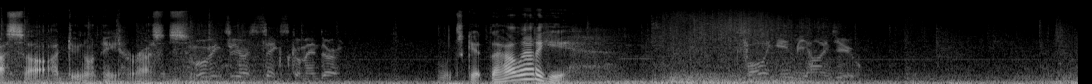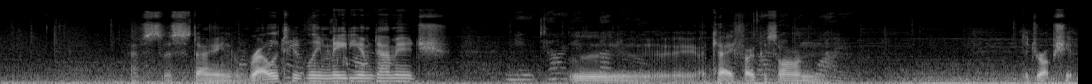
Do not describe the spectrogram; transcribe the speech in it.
Harasser. I do not need harassers. Moving to your six, Commander. Let's get the hell out of here. Falling in behind you. Have sustained relatively medium damage. Ooh, okay, focus on the dropship,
